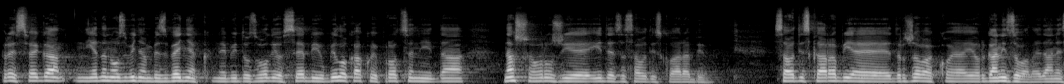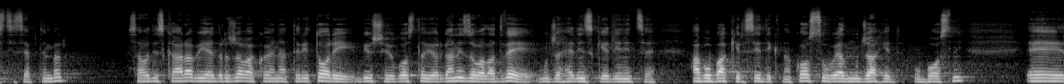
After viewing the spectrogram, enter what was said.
pre svega, nijedan ozbiljan bezbednjak ne bi dozvolio sebi u bilo kakvoj proceni da naše oružje ide za Saudijsku Arabiju. Saudijska Arabija je država koja je organizovala 11. septembar. Saudijska Arabija je država koja je na teritoriji bivše Jugoslavije organizovala dve muđahedinske jedinice, Abu Bakir Sidik na Kosovu, El Mujahid u Bosni. E,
